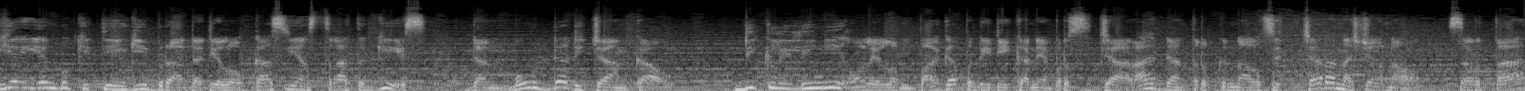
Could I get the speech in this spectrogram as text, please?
IAIN Bukit Tinggi berada di lokasi yang strategis dan mudah dijangkau dikelilingi oleh lembaga pendidikan yang bersejarah dan terkenal secara nasional, serta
